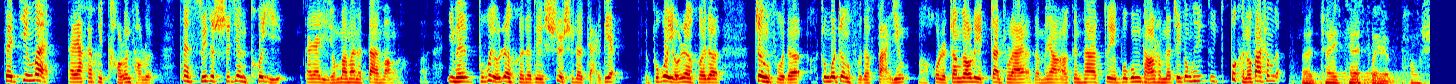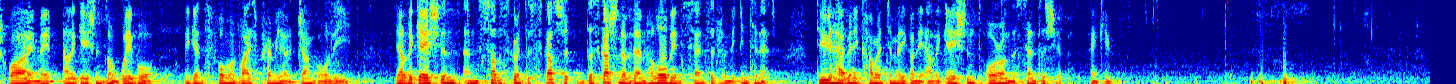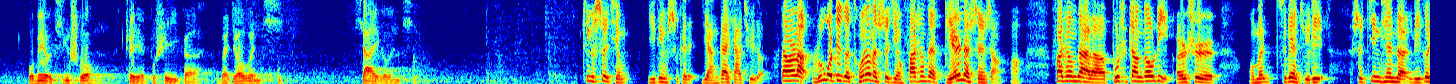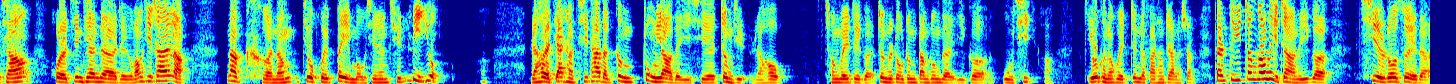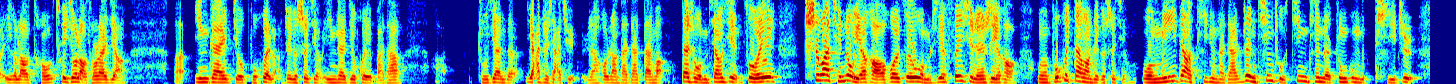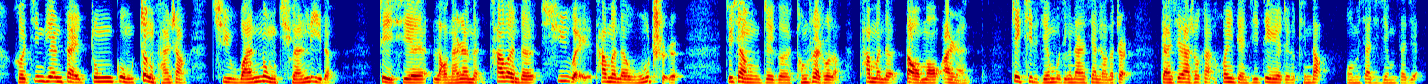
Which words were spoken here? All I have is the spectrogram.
在境外大家还会讨论讨论，但随着时间的推移，大家也就慢慢的淡忘了啊，因为不会有任何的对事实的改变，不会有任何的。政府的中国政府的反应啊，或者张高丽站出来怎么样啊，跟他对簿公堂什么的，这东西都不可能发生的。Uh, Chinese tennis player Peng Shuai made allegations on Weibo against former Vice Premier Zhang Guoli. The allegations and subsequent discussion, discussion of them have all been censored from the internet. Do you have any comment to make on the allegations or on the censorship? Thank you. 我没有听说。这也不是一个外交问题。下一个问题，这个事情一定是给它掩盖下去的。当然了，如果这个同样的事情发生在别人的身上啊，发生在了不是张高丽，而是我们随便举例，是今天的李克强或者今天的这个王岐山了，那可能就会被某些人去利用啊，然后再加上其他的更重要的一些证据，然后成为这个政治斗争当中的一个武器啊。有可能会真的发生这样的事儿，但是对于张高丽这样的一个七十多岁的一个老头退休老头来讲，啊，应该就不会了。这个事情应该就会把它啊逐渐的压制下去，然后让大家淡忘。但是我们相信，作为吃瓜群众也好，或者作为我们这些分析人士也好，我们不会淡忘这个事情。我们一定要提醒大家，认清楚今天的中共的体制和今天在中共政坛上去玩弄权力的。这些老男人们，他们的虚伪，他们的无耻，就像这个彭帅说的，他们的道貌岸然。这期的节目就跟大家先聊到这儿，感谢大家收看，欢迎点击订阅这个频道，我们下期节目再见。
